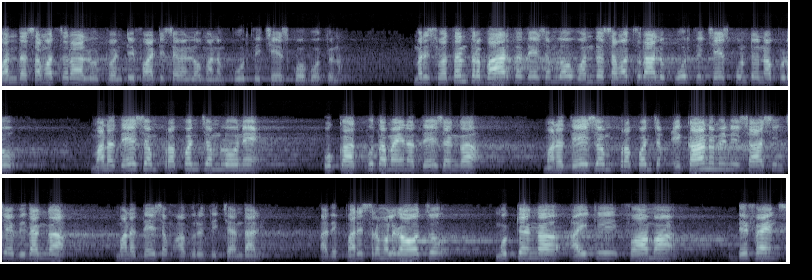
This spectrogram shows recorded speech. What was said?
వంద సంవత్సరాలు ట్వంటీ ఫార్టీ సెవెన్లో మనం పూర్తి చేసుకోబోతున్నాం. మరి స్వతంత్ర భారతదేశంలో వంద సంవత్సరాలు పూర్తి చేసుకుంటున్నప్పుడు మన దేశం ప్రపంచంలోనే ఒక అద్భుతమైన దేశంగా మన దేశం ప్రపంచం ఎకానమీని శాసించే విధంగా మన దేశం అభివృద్ధి చెందాలి. అది పరిశ్రమలు కావచ్చు ముఖ్యంగా IT pharma defence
